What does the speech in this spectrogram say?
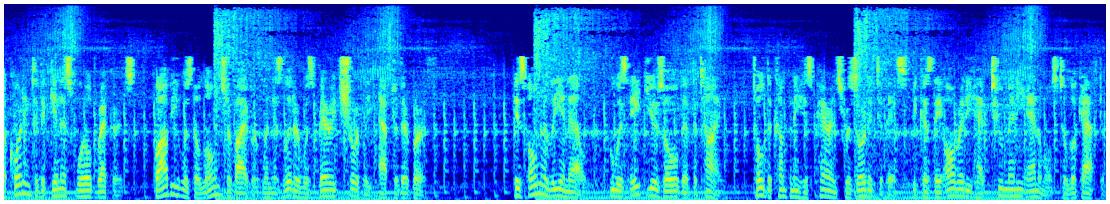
According to the Guinness World Records, Bobi was the lone survivor when his litter was buried shortly after their birth. His owner Lionel, who was 8 years old at the time, told the company his parents resorted to this because they already had too many animals to look after.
